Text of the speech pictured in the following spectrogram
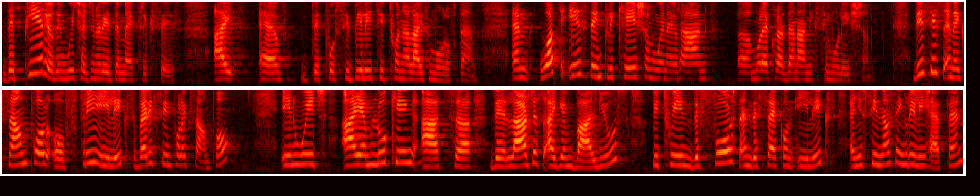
the period in which I generate the matrices, I have the possibility to analyze more of them. And what is the implication when I run uh, molecular dynamics simulation? This is an example of three helix, very simple example, in which I am looking at uh, the largest eigenvalues between the first and the second helix, and you see nothing really happen.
